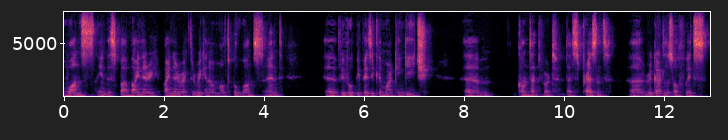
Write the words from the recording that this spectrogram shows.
ones in this binary binary vector. We can have multiple ones, and uh, we will be basically marking each um, content word that's present, uh, regardless of its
